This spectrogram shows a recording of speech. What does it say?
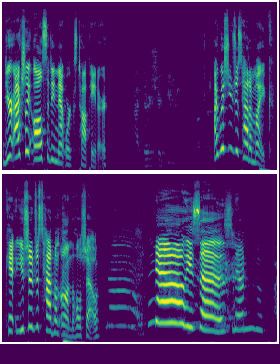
You're actually All City Network's top hater. I, there should be a rankings on that. I wish you just had a mic. Can't you should have just had one on the whole show. No. No, he says. No. I,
